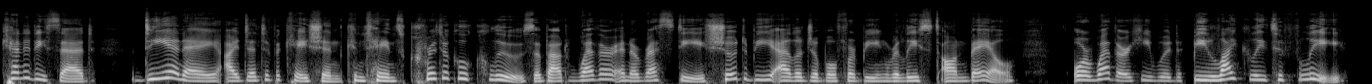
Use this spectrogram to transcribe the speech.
Kennedy said DNA identification contains critical clues about whether an arrestee should be eligible for being released on bail, or whether he would be likely to flee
